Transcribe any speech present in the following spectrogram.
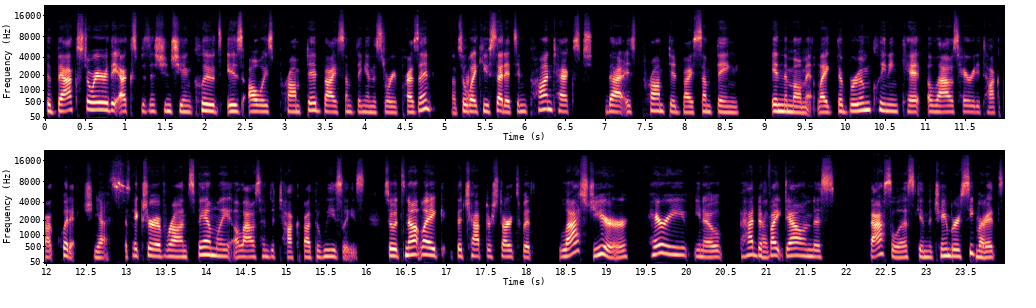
the backstory or the exposition she includes is always prompted by something in the story present. That's So, right. like you said, it's in context that is prompted by something in the moment. Like the broom cleaning kit allows Harry to talk about Quidditch. yes. The picture of Ron's family allows him to talk about the Weasleys. So it's not like the chapter starts with last year, Harry, you know, had to Right. fight down this basilisk in the Chamber of Secrets.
